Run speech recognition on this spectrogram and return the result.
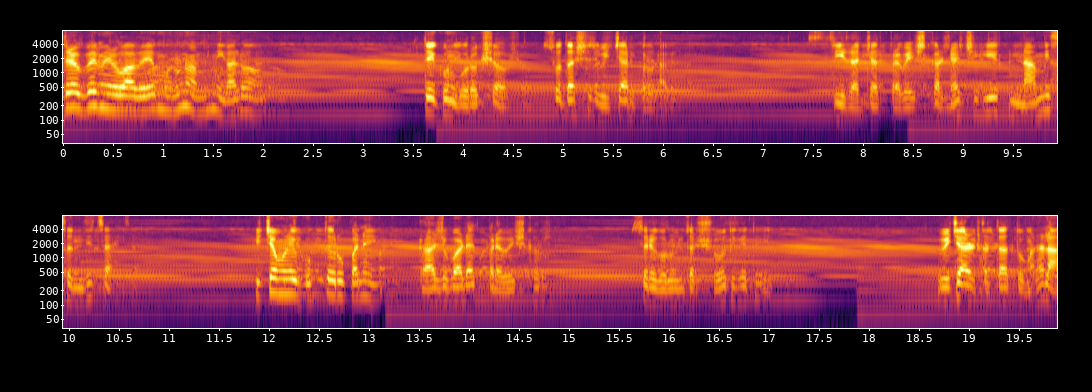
द्रव्य मिळवावे म्हणून आम्ही निघालो आहोत. ते कोण गोरक्ष स्वतःशीच विचार करू लागला. स्त्री राज्यात प्रवेश करण्याची ही एक नामी संधीच आहे. हिच्यामुळे गुप्त रूपाने राजवाड्यात प्रवेश करून श्रीगुरूंचा शोध घेते. विचार ठरता तो म्हणाला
